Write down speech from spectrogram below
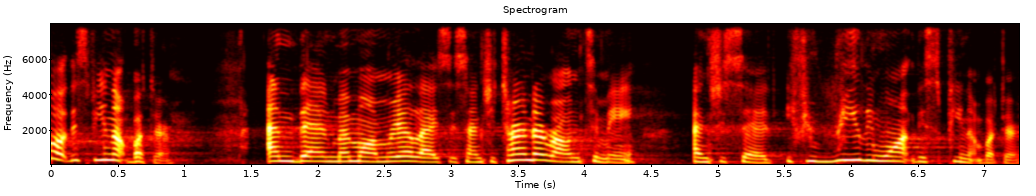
about this peanut butter. And then my mom realized this and she turned around to me and she said, If you really want this peanut butter,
